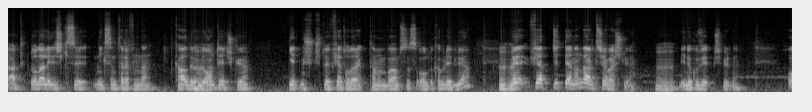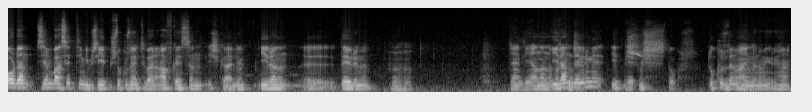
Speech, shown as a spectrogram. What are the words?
artık dolarla ilişkisi Nixon tarafından kaldırıldı, ortaya çıkıyor. 73'te fiyat olarak tamam bağımsız olduğu kabul ediliyor. Hı hı. Ve fiyat ciddi anlamda artışa başlıyor. Hı hı. 1971'de. Oradan senin bahsettiğin gibi işte 79'dan itibaren Afganistan'ın işgali. İran'ın e, devrimi. Hı hı. Yani bir yandan da İran devrimi 79 79. değil mi? Aynı döneme göre. Ha.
